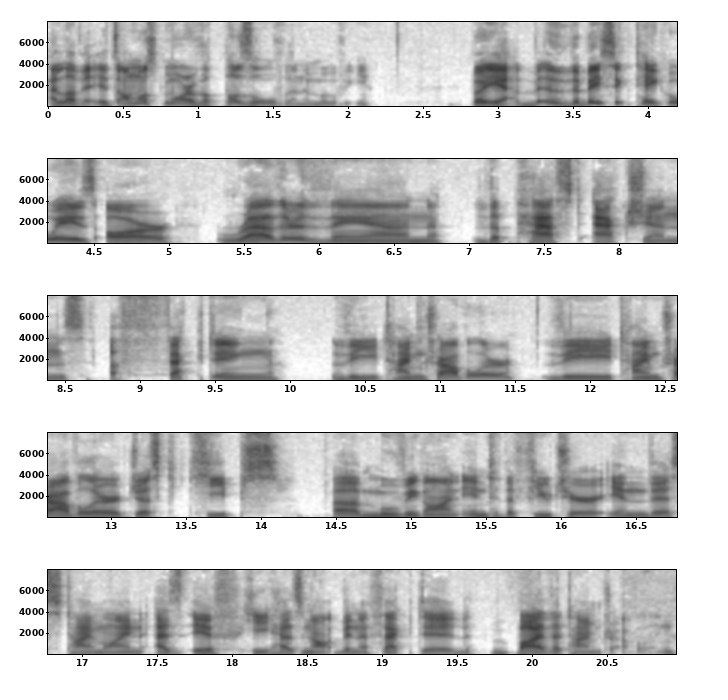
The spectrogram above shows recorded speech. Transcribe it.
i love it. It's almost more of a puzzle than a movie. But yeah the basic takeaways are rather than the past actions affecting the time traveler the time traveler just keeps uh, moving on into the future in this timeline as if he has not been affected by the time traveling.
